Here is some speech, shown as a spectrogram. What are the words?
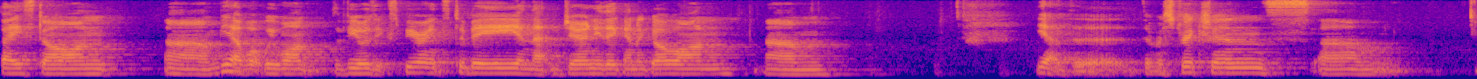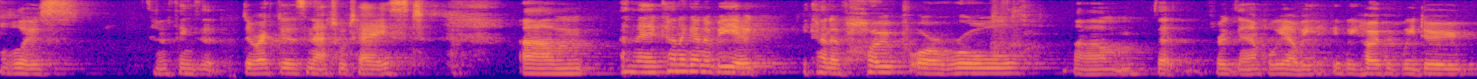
based on um, yeah, what we want the viewer's experience to be and that journey they're going to go on. Um, yeah, the the restrictions, um, all those things that directors' natural taste, um, and they're kind of going to be a, a, kind of hope or a rule um, that, for example, yeah, we we hope if we do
